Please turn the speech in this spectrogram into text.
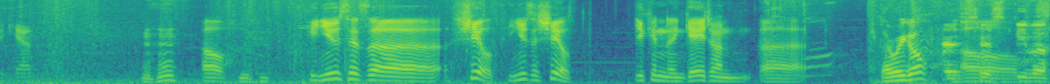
if you can. Oh, he can use his uh shield. He can use a shield. You can engage on uh There we go. Here's, here's Oh. Diva.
